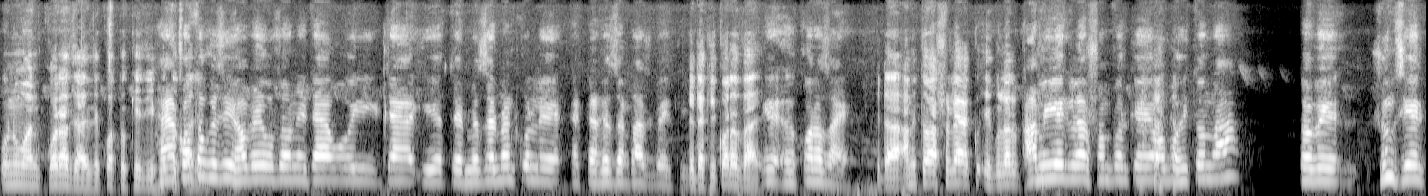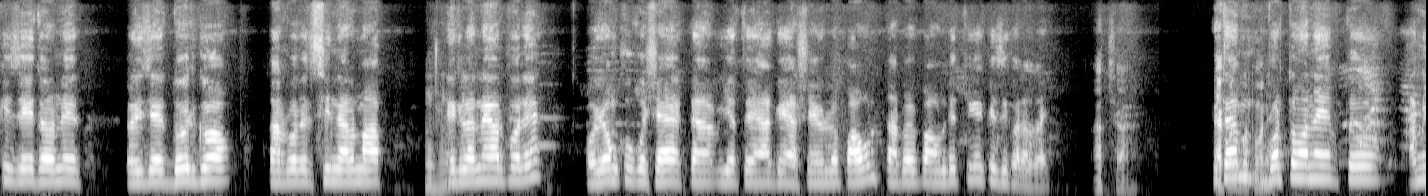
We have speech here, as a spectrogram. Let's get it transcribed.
অনুমান করা যায় যে কত কেজি হ্যাঁ হতে কত পারে। কেজি হবে ওজন এটা ওইটা ইয়েতে মেজারমেন্ট করলে একটা রেজাল্ট আসবে আর কি। এটা কি করা যায়? এ- এ, করা যায়। এটা আমি তো আসলে এক- এগুলার আমি এগুলার সম্পর্কে অবহিত না তবে শুনছি আর কি যে এই ধরনের ওই যে দৈর্ঘ্য তারপরে সিনার মাপ। এগুলা নেওয়ার পরে ওই অঙ্ক কষা একটা ইয়েতে আগে আসে হলো পাউন্ড তারপরে পাউন্ডের থেকে কেজি করা যায়। আচ্ছা। এটা বর্তমানে? তো আমি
